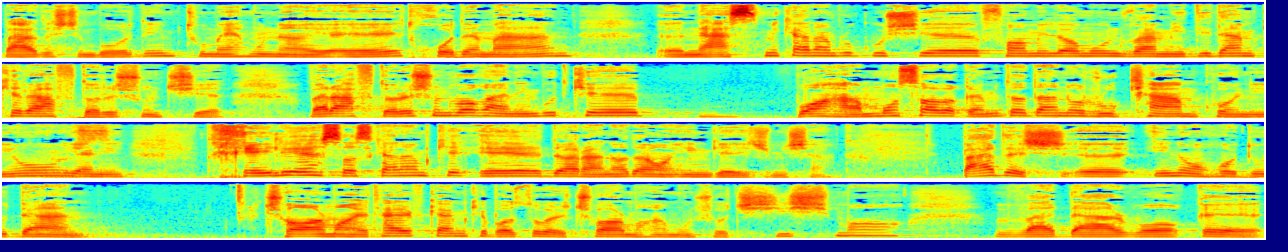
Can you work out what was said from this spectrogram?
برداشتیم بردیم. تو مهمون عید خود من نصب می‌کردم رو گوشی فامیلامون و می‌دیدم که رفتارشون چیه. و رفتارشون واقعا این بود که با هم مسابقه می‌دادن و رو کم کنی و یعنی خیلی احساس کردم که اه دارن آدم اینگیج میشن. بعدش اینو حدوداً چهار ماه تعریف کردیم که باز دوباره چهار ماهمون شد 6 ماه. و در واقع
